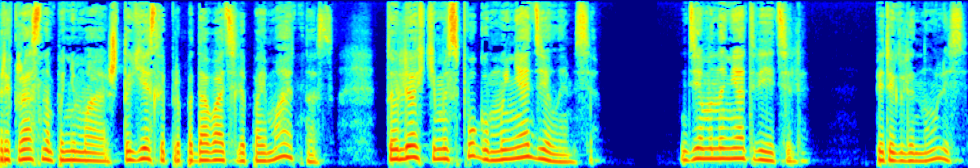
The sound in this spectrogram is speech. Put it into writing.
прекрасно понимая, что если преподаватели поймают нас, то легким испугом мы не отделаемся. Демоны не ответили, переглянулись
